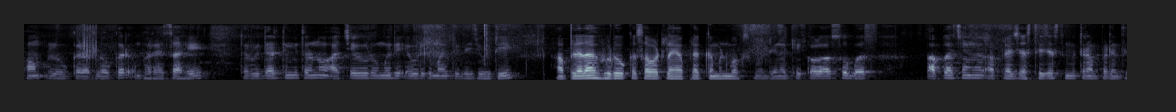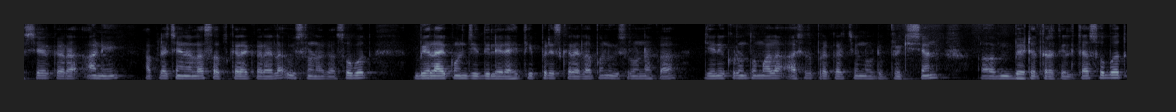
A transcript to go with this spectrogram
फॉर्म लवकरात लवकर भरायचा आहे. तर विद्यार्थी मित्रांनो आजच्या व्हिडिओमध्ये एवढीच माहिती द्यायची होती. आपल्याला व्हिडिओ कसा वाटला आहे आपल्या कमेंट बॉक्समध्ये नक्की कळवा. सोबत आपला चॅनल आपल्या जास्तीत जास्त मित्रांपर्यंत शेअर करा आणि आपल्या चॅनलला सबस्क्राईब करायला विसरू नका. सोबत बेल आयकॉन जी दिलेली आहे ती प्रेस करायला पण विसरू नका. जेणेकरून तुम्हाला अशाच प्रकारचे नोटिफिकेशन भेटत राहतील. त्यासोबत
